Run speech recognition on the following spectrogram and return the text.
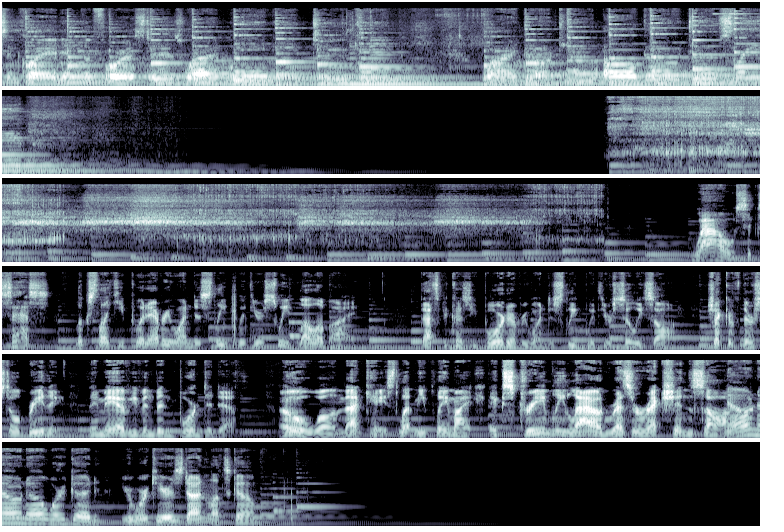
Peace and quiet in the forest is what we need to keep. Why don't you all go to sleep? Wow, success! Looks like you put everyone to sleep with your sweet lullaby. That's because you bored everyone to sleep with your silly song. Check if they're still breathing. They may have even been bored to death. Oh, well, in that case, let me play my extremely loud resurrection song. No, no, no, we're good. Your work here is done. Let's go.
